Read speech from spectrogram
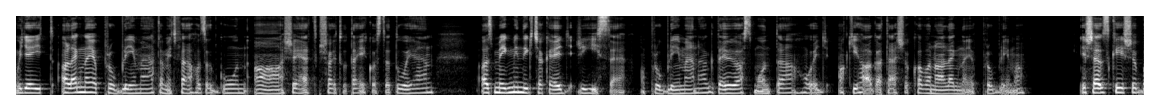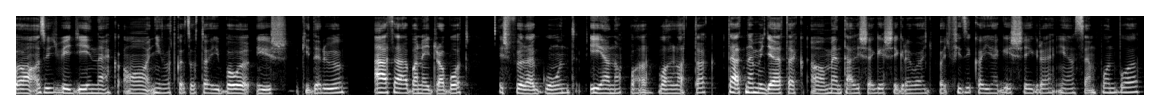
Ugye itt a legnagyobb problémát, amit felhozott Gón a saját sajtótájékoztatóján, az még mindig csak egy része a problémának, de ő azt mondta, hogy a kihallgatásokkal van a legnagyobb probléma. És ez később az ügyvédjének a nyilatkozataiból is kiderül. Általában egy rabot, és főleg gond éjjel-nappal vallattak. Tehát nem ügyeltek a mentális egészségre vagy, vagy fizikai egészségre ilyen szempontból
